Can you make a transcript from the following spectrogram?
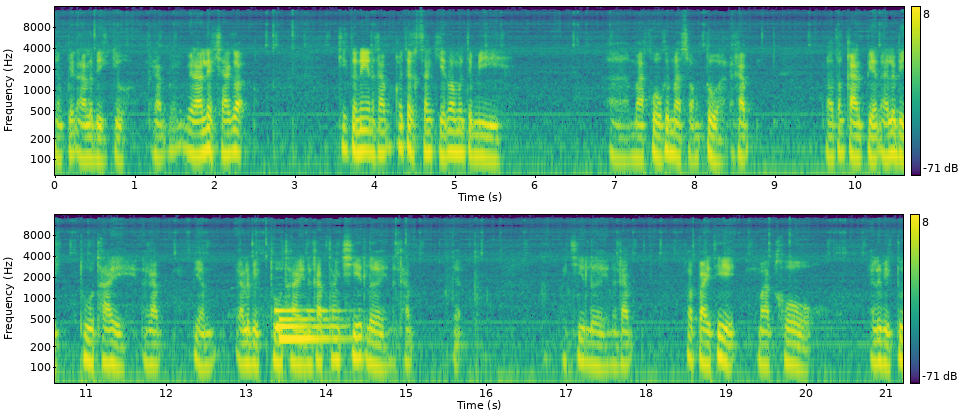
ยังเป็นอาราบิกอยู่นะครับ เวลาเลือกใช้ก็คลิกตัวนี้นะครับ ก็จะสังเกตว่ามันจะมีมาโครขึ้นมา 2 ตัวนะครับ เราต้องการเปลี่ยนอาราบิกทูไทยนะครับ เปลี่ยนอาราบิกทูไทยนะครับ ทั้งชีตเลยนะครับ ชีตเลยนะครับ ก็ไปที่มาโคร Arabic to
